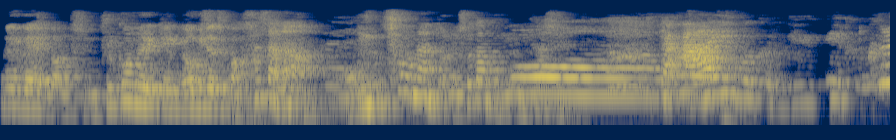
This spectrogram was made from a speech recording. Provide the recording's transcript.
우리 왜막 무슨 불꽃놀이 게임 여기저기 막 하잖아. 네. 엄청난 돈을 쏟아붓는 사실. 야 아이브 그 뮤비 그 그래,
